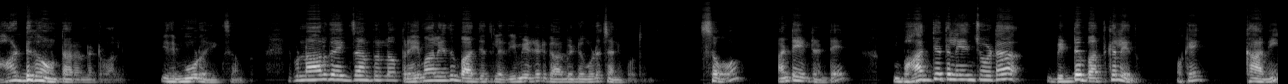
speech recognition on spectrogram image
హార్డ్గా ఉంటారు అన్నట్టు వాళ్ళు. ఇది మూడో ఎగ్జాంపుల్. ఇప్పుడు నాలుగో ఎగ్జాంపుల్లో ప్రేమ లేదు బాధ్యత లేదు. ఇమీడియట్గా ఆ బిడ్డ కూడా చనిపోతుంది. సో అంటే ఏంటంటే బాధ్యత లేని చోట బిడ్డ బతకలేదు. ఓకే? కానీ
